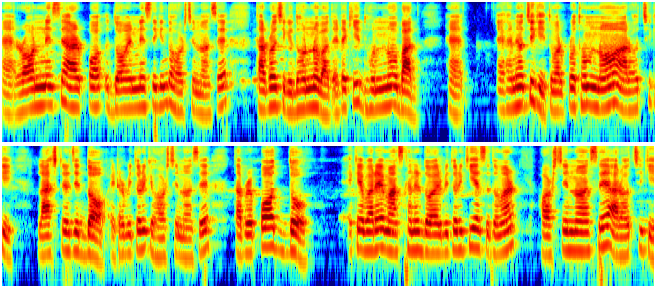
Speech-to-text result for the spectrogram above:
হ্যাঁ রন নিচে আর প দয়ের নিচে কিন্তু হর্ষ চিহ্ন আছে। তারপর হচ্ছে কি, ধন্যবাদ। এটা কি? ধন্যবাদ। হ্যাঁ এখানে হচ্ছে কি, তোমার প্রথম ন আর হচ্ছে কি লাস্টের যে দ, এটার ভিতরে কি হর্ষ চিহ্ন আছে? তারপরে পদ্ম। একেবারে মাঝখানের দয়ের ভিতরে কি আছে তোমার? হর্ষ চিহ্ন আছে আর হচ্ছে কি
